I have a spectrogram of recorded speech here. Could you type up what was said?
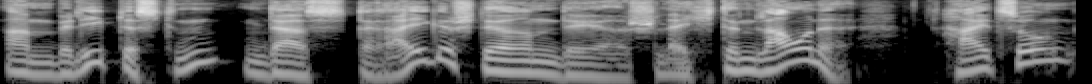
Am beliebtesten das Dreigestirn der schlechten Laune. Heizung,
